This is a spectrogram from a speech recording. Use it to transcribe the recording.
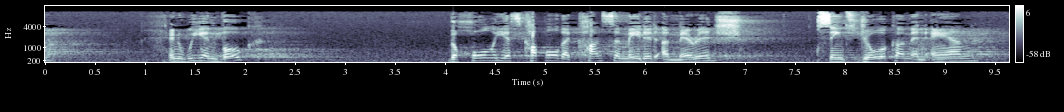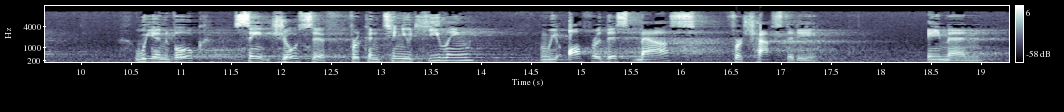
And we invoke the holiest couple that consummated a marriage, Saints Joachim and Anne. We invoke Saint Joseph for continued healing, and we offer this Mass for chastity. Amen.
